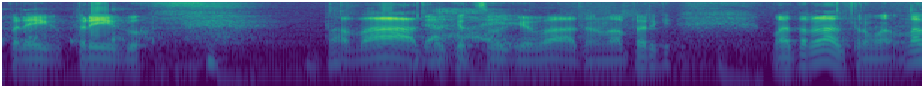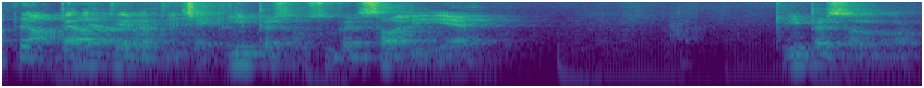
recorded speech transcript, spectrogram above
prego, prego. Ma vado, Dai. cazzo che vado. Ma perché? Ma tra l'altro, ma, ma per- no, però te cioè, i Clippers sono super solidi, eh. I Clippers sono...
